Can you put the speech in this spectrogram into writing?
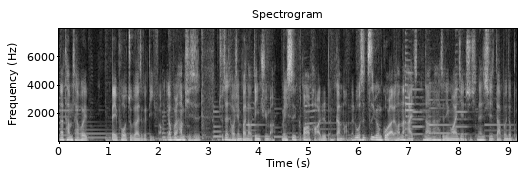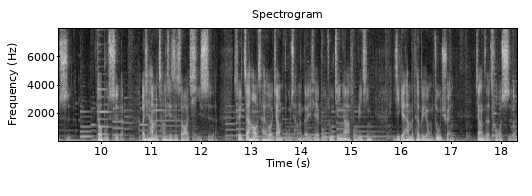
那他们才会。被迫住在这个地方，要不然他们其实就在朝鲜半岛定居嘛，没事干嘛跑来日本干嘛呢？如果是自愿过来的话，那还那那还是另外一件事情。但是其实大部分都不是，都不是的，而且他们长期是受到歧视的，所以战后才会有这样补偿的一些补助金啊、福利金，以及给他们特别永住权这样子的措施哦。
